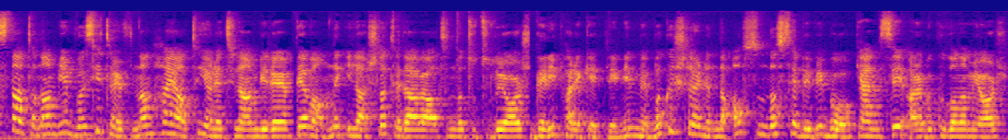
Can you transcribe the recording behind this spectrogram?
kendisine atanan bir vasi tarafından hayatı yönetilen biri. Devamlı ilaçla tedavi altında tutuluyor. Garip hareketlerinin ve bakışlarının da aslında sebebi bu. Kendisi araba kullanamıyor.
